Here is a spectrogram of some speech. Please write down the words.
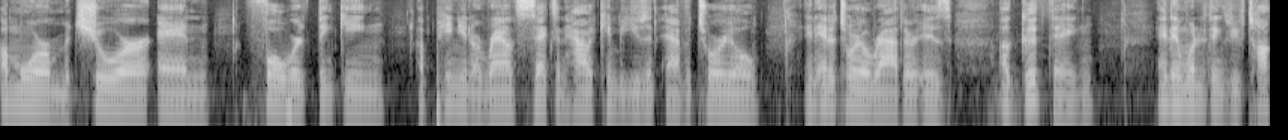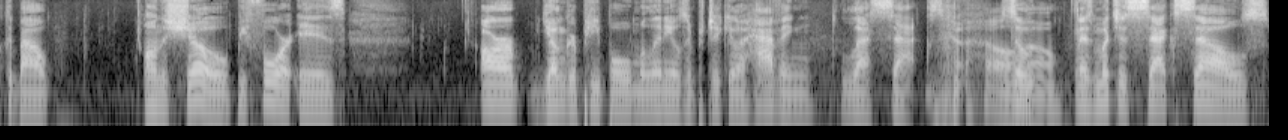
a more mature and forward thinking opinion around sex and how it can be used in editorial in editorial rather is a good thing. And then one of the things we've talked about on the show before is are younger people millennials in particular having less sex? Hell oh, so no. as much as sex sells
